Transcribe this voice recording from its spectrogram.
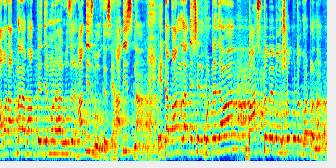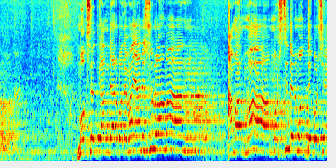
আবার আপনারা ভাববে যে মনে হয় হুজুর হাদিস বলতেছে। হাদিস না, এটা বাংলাদেশের ঘটে যাওয়া বাস্তব এবং সত্য ঘটনা। মকসেদ কান্দার বলে, ভাই আনিসুর রহমান আমার মা মসজিদের মধ্যে বসে,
